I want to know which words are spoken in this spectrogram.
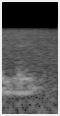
excuse me,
